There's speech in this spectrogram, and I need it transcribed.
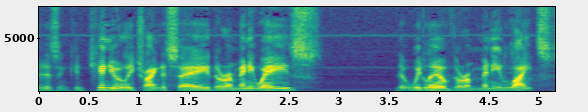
that is continually trying to say there are many ways that we live, there are many lights,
